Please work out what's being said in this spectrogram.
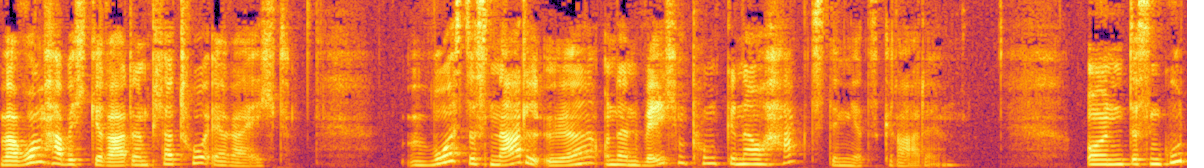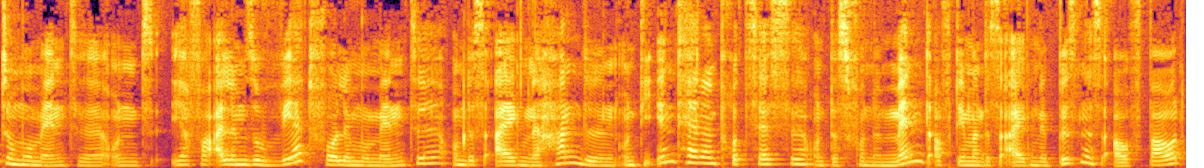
Warum habe ich gerade ein Plateau erreicht? Wo ist das Nadelöhr und an welchem Punkt genau hakt es denn jetzt gerade? Und das sind gute Momente und ja vor allem so wertvolle Momente, um das eigene Handeln und die internen Prozesse und das Fundament, auf dem man das eigene Business aufbaut,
